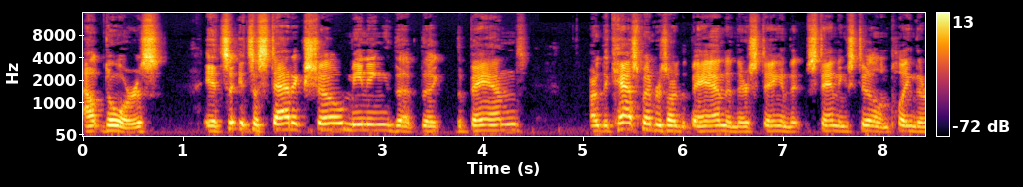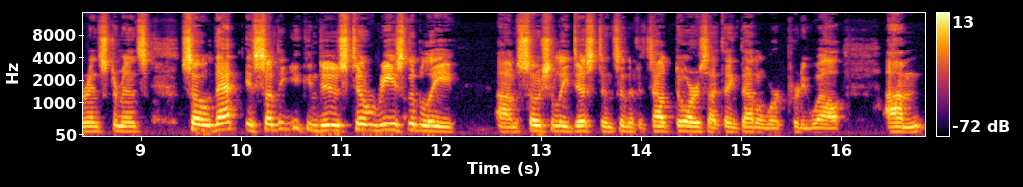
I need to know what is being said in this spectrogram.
outdoors. It's it's a static show, meaning that the the band are the cast members are the band and they're staying the, standing still and playing their instruments. So that is something you can do still reasonably um, socially distanced, and if it's outdoors, I think that'll work pretty well. Um,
